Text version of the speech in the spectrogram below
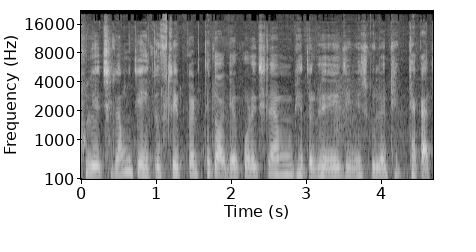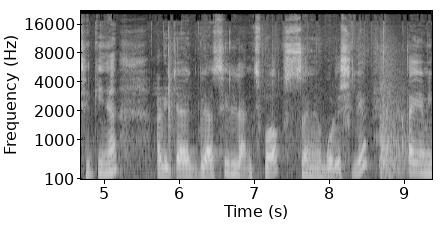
খুলেছিলাম যেহেতু ফ্লিপকার্ট থেকে অর্ডার করেছিলাম ভেতরে জিনিসগুলো ঠিকঠাক আছে কি না আর এটা গ্লাসের লাঞ্চ বক্স বড়শিলের তাই আমি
